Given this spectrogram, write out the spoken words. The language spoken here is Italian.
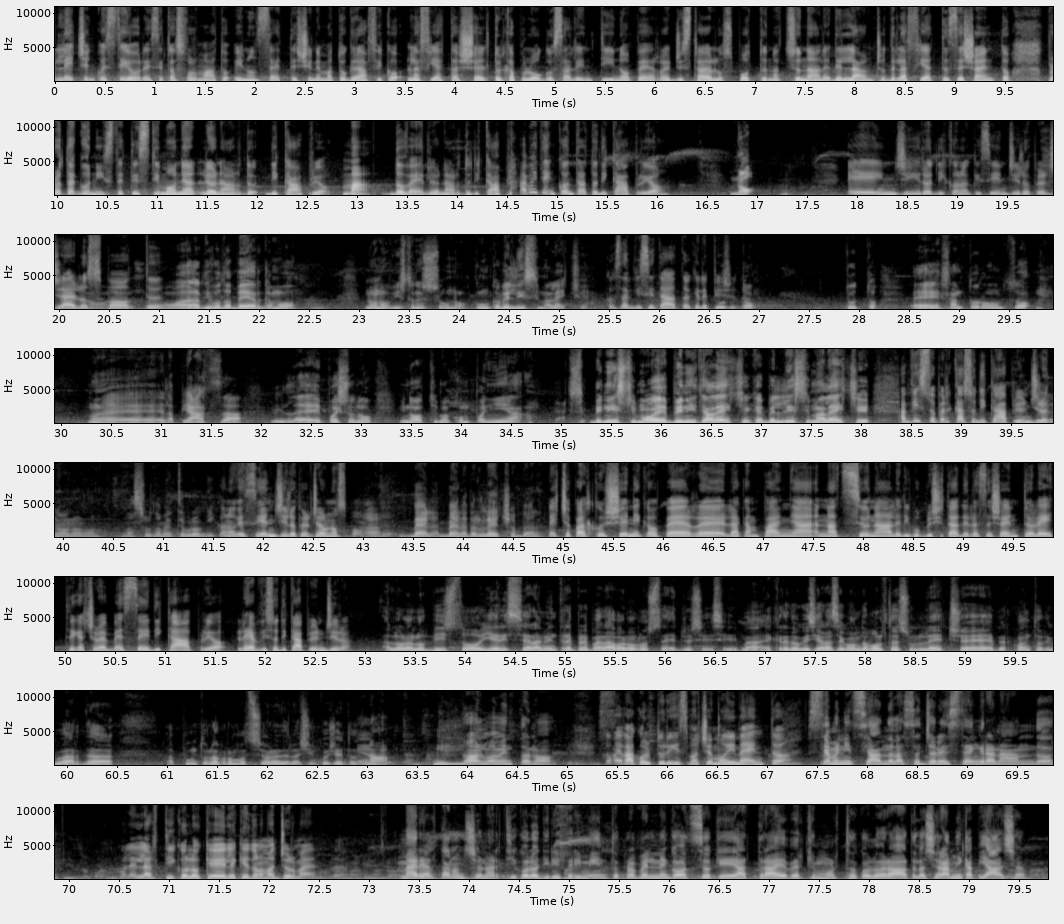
Lecce in queste ore si è trasformato in un set cinematografico. La Fiat ha scelto il capoluogo salentino per registrare lo spot nazionale del lancio della Fiat 600. Protagonista e testimonial Leonardo DiCaprio. Ma dov'è Leonardo DiCaprio? Avete incontrato DiCaprio? No. E in giro dicono che sia in giro per girare lo No, spot. sono- arrivo da Bergamo, non ho visto nessuno. Comunque bellissima Lecce. Cosa ha visitato che le è piaciuto? Tutto, tutto. Eh, Santo Ronzo, eh, la piazza, il- eh, poi sono in ottima compagnia. Benissimo, eh, venite a Lecce, che bellissima Lecce. Ha visto per caso DiCaprio in giro? No, no, no, assolutamente proprio. Dicono che sia in giro per girare uno spot. Eh, bene, bene, per Lecce, bene. Lecce è palcoscenico per la campagna nazionale di pubblicità della 600 elettrica, ci dovrebbe essere DiCaprio. Lei ha visto DiCaprio in giro? Allora, l'ho visto ieri sera mentre preparavano l'osteggio, sì, sì, ma credo che sia la seconda volta su Lecce per quanto riguarda appunto la promozione della 500. No, no, al momento no. Come va col turismo? C'è movimento? Stiamo iniziando, la stagione sta ingranando, Qual è l'articolo che le chiedono maggiormente? ma in realtà non c'è un articolo di riferimento, è proprio il negozio che attrae perché è molto colorato. La ceramica piace.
